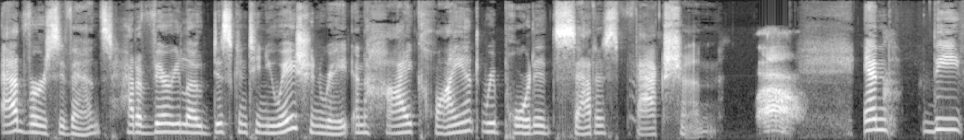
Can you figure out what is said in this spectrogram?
adverse events, had a very low discontinuation rate, and high client reported satisfaction. Wow. And the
